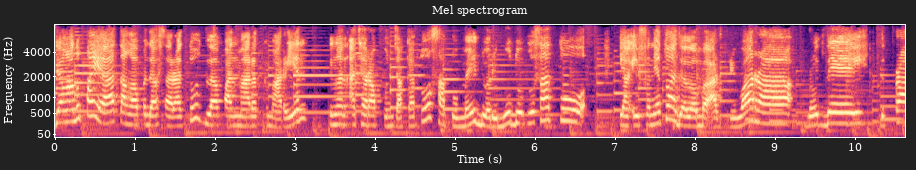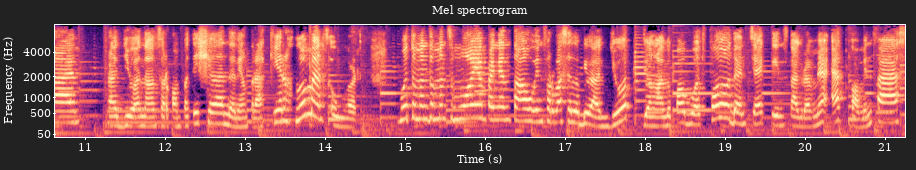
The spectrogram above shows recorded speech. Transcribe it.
Jangan lupa ya, tanggal pendaftaran tuh 8 Maret kemarin dengan acara puncaknya tuh 1 Mei 2021. Yang eventnya tuh ada lomba art priwara, Broad Day, The Prime, Radio Announcer Competition, dan yang terakhir Lumens Award. Buat teman-teman semua yang pengen tahu informasi lebih lanjut, jangan lupa buat follow dan cek di Instagramnya at Kominfast.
